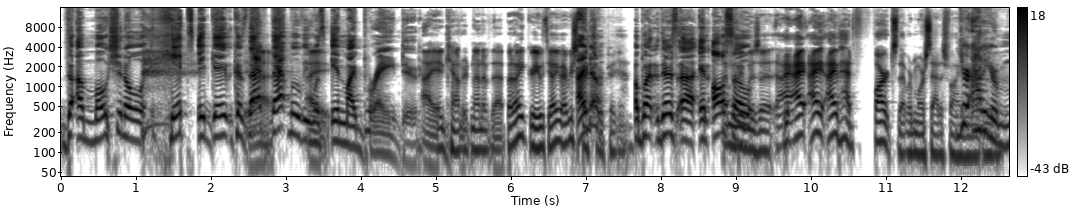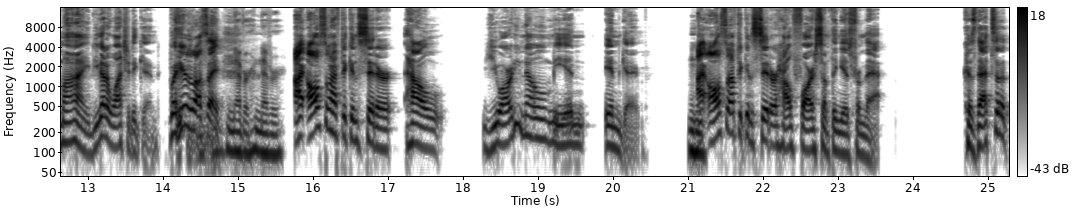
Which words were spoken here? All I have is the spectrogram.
the emotional hit it gave because Yeah, that that movie was I- in my brain, dude. I encountered none of that, but I agree with you. I, I respect I know. your opinion. But there's uh and also was a, I, I, I've had farts that were more satisfying. you're out of your mind. You got to watch it again. But here's what I'll say. Never, never. I also have to consider how you already know me in Endgame. Mhm. I also have to consider how far something is from that. Cause that's a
